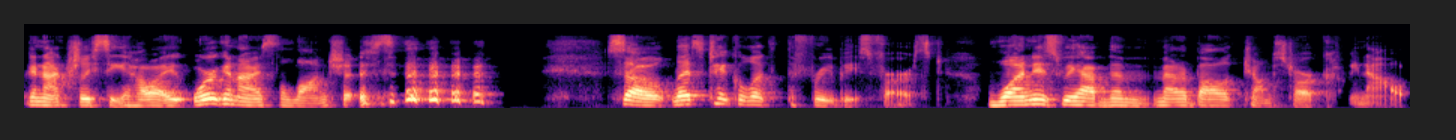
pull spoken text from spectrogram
can actually see how I organize the launches. so let's take a look at the freebies first. One is we have the metabolic jumpstart coming out.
